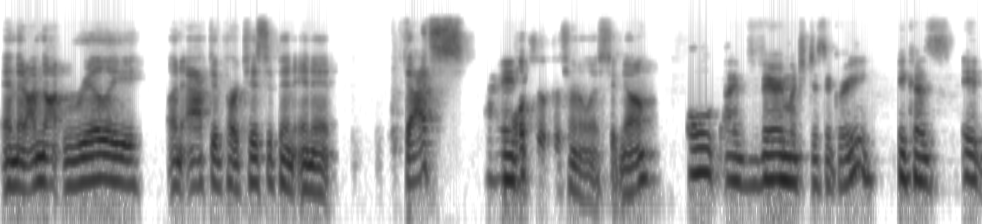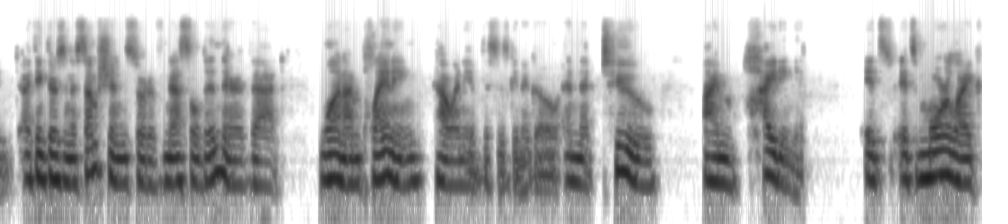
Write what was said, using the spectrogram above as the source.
and that i'm not really an active participant in it, that's I, ultra paternalistic, no? Oh, I very much disagree because it I think there's an assumption sort of nestled in there that one, I'm planning how any of this is going to go, and that two, I'm hiding it. It's it's more like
